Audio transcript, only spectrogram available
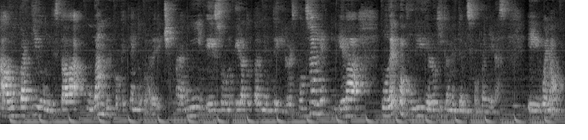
a un partido donde estaba jugando y coqueteando con la derecha. Para mí eso era totalmente irresponsable y era poder confundir ideológicamente a mis compañeras. Eh, bueno,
